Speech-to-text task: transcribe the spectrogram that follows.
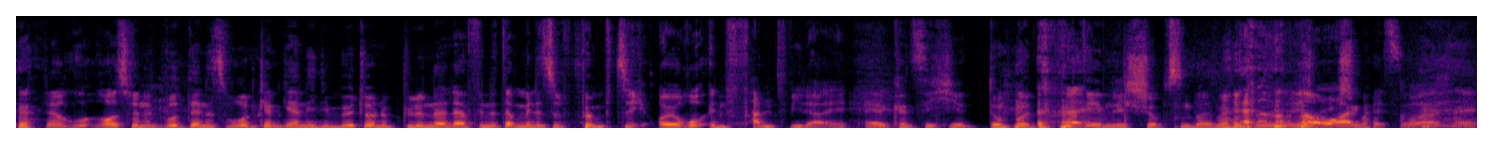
me. wer rausfindet, wo Dennis wohnt, kann gerne die Mülltonne plündern. Da findet er mindestens 50 Euro in Pfand wieder, ey. Ey, du kannst dich hier dumm und dämlich schubsen bei meinen Müll, Oh. Gott, ey.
